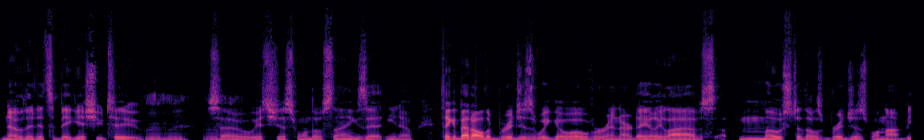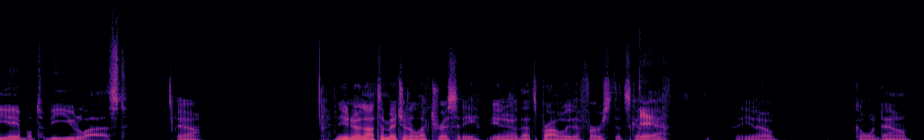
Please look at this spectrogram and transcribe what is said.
know that it's a big issue too. Mm-hmm, mm-hmm. So it's just one of those things that, you know, think about all the bridges we go over in our daily lives. Most of those bridges will not be able to be utilized. Yeah. You know, not to mention electricity, you know, that's probably the first that's going to yeah. be, you know, going down.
